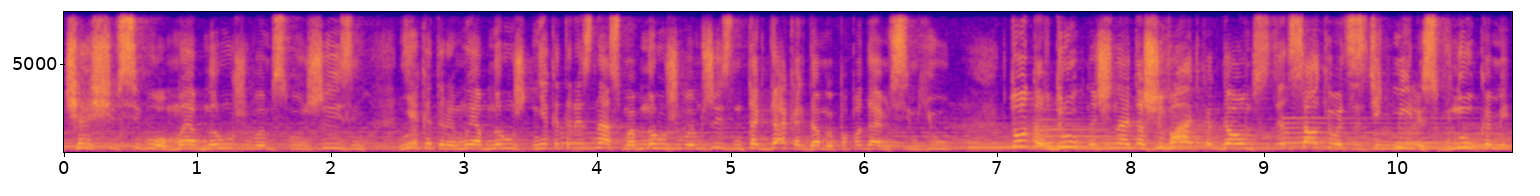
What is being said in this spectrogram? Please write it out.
чаще всего мы обнаруживаем свою жизнь, некоторые, мы обнаруж... некоторые из нас мы обнаруживаем жизнь тогда, когда мы попадаем в семью. Кто-то вдруг начинает оживать, когда он сталкивается с детьми или с внуками.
